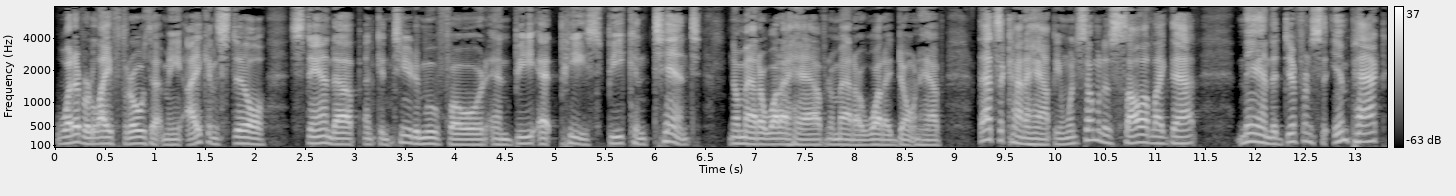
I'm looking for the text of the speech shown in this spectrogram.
whatever life throws at me, I can still stand up and continue to move forward and be at peace, be content no matter what I have, no matter what I don't have. That's the kind of happy. When someone is solid like that, man, the difference, the impact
